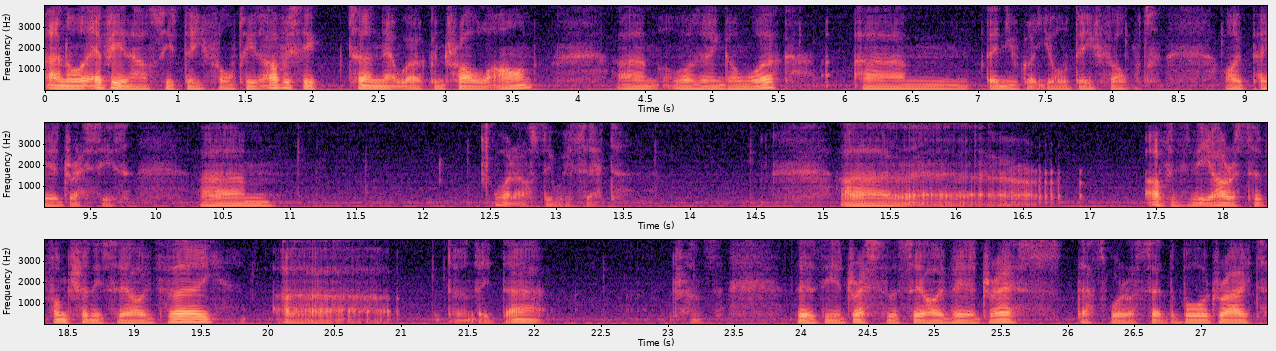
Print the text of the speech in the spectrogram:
and all everything else is defaulted. Obviously turn network control on um, or it ain't to work. Um, then you've got your default IP addresses. Um, what else did we set? Uh, obviously the RS function is CIV. Uh, don't need that. Trans there's the address for the CIV address. That's where I set the baud rate.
